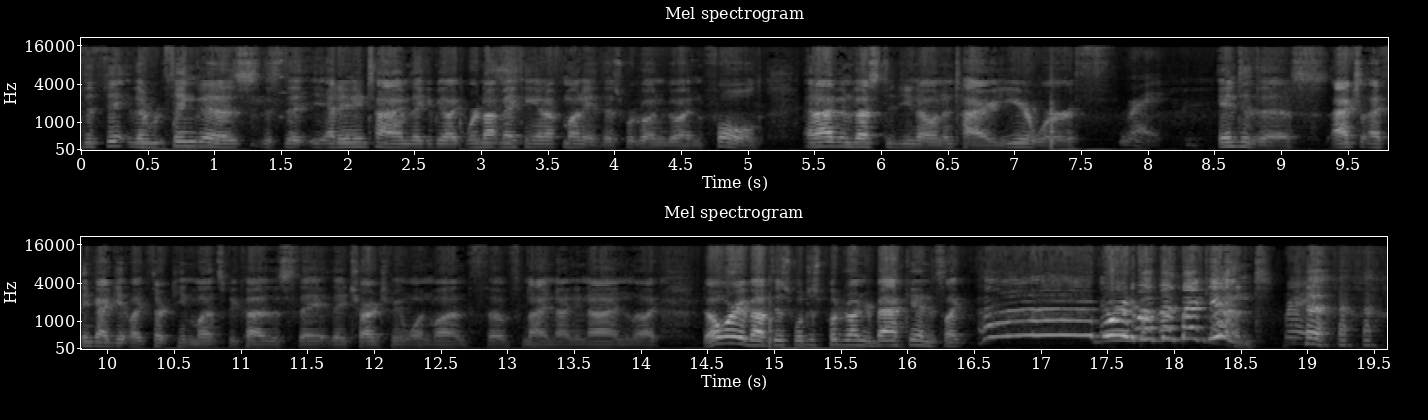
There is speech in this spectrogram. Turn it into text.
the thing the thing is is that at any time they could be like, we're not making enough money at this. We're going to go ahead and fold. And I've invested, you know, an entire year worth Right. Into this. Actually, I think I get like 13 months because they they charged me one month of 9.99, and they're like, don't worry about this. We'll just put it on your back end. It's like, ah, I'm No, worried about that back end. Right.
